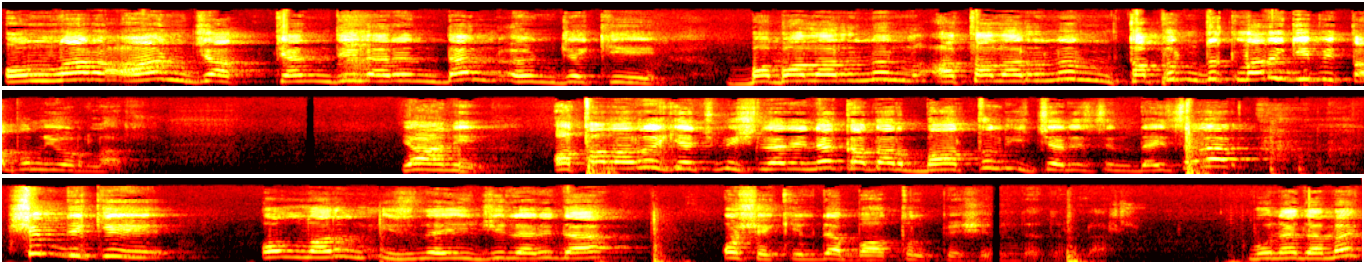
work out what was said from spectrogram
Onlar ancak kendilerinden önceki babalarının, atalarının tapındıkları gibi tapınıyorlar. Yani ataları geçmişleri ne kadar batıl içerisindeyseler şimdiki onların izleyicileri de o şekilde batıl peşindedirler. Bu ne demek?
